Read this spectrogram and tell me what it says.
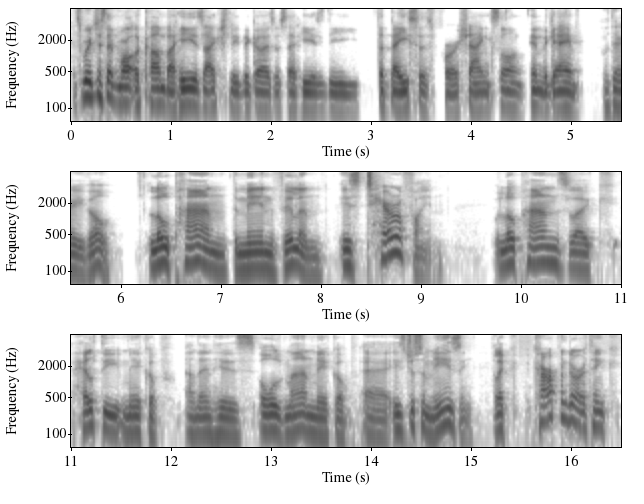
It's weird you said Mortal Kombat. He is actually the guys who said he is the the basis for Shang Tsung in the game. Well, there you go. Lo Pan, the main villain, is terrifying. Lo Pan's like healthy makeup and then his old man makeup uh, is just amazing. Like Carpenter, I think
